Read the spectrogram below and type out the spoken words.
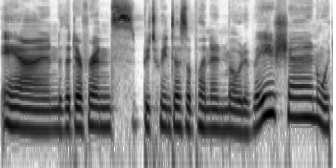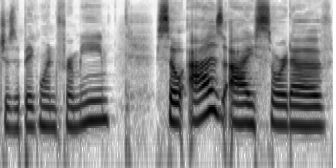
and the difference between discipline and motivation, which is a big one for me. So, as I sort of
